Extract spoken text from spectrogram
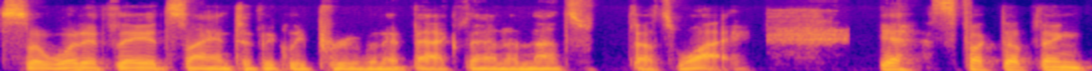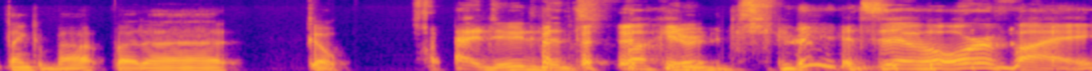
So, what if they had scientifically proven it back then, and that's that's why? Yeah, it's fucked up thing to think about, but uh, go. Hey, dude, that's fucking. it's horrifying.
